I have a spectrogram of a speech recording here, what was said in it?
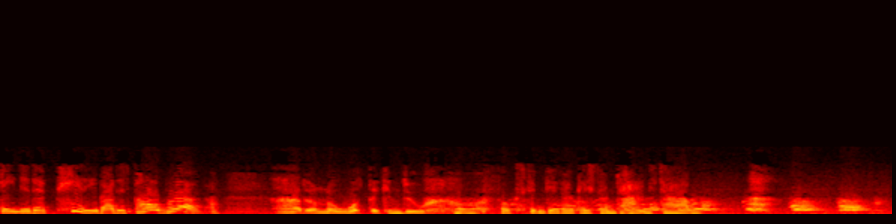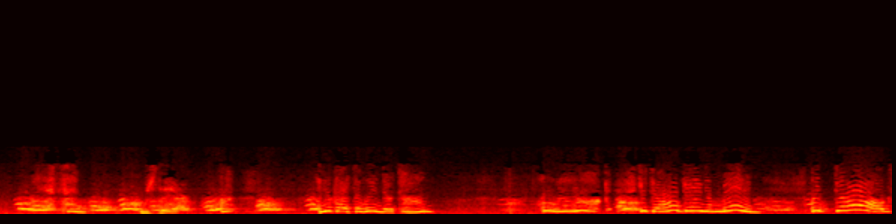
Ain't it a pity about his poor brother? I don't know what they can do. Oh, folks can get ugly sometimes, Tom. Listen. Who's there? Look out the window, Tom. Oh, look. It's a whole gang of men with dogs,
